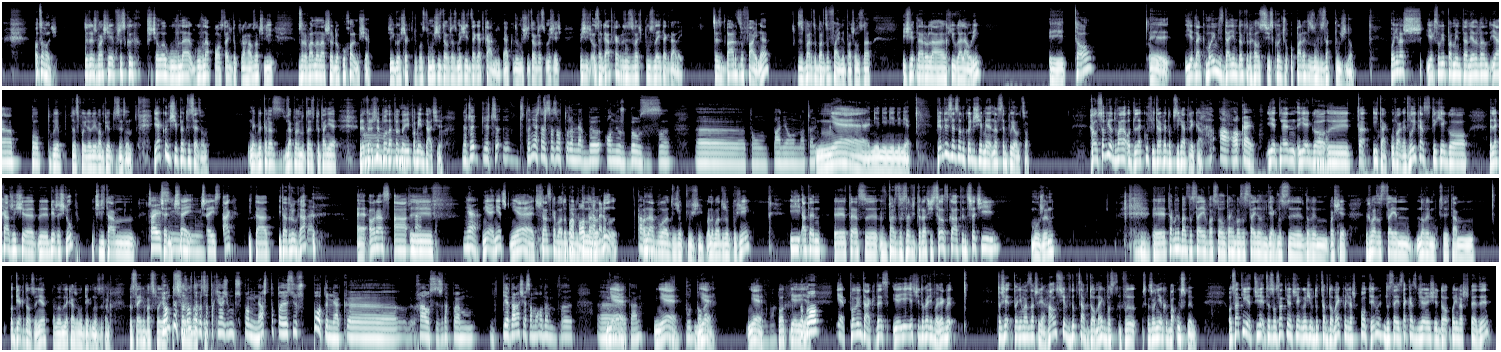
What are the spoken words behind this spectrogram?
o co chodzi? To też właśnie wszystko ich przyciągła główna, główna postać doktora House'a, czyli wzorowana na Sherlocku Holmesie. Czyli gościa, który po prostu musi cały czas myśleć zagadkami, tak? Który musi cały czas myśleć, myśleć o zagadkach, rozwiązywać puzzle i tak dalej. Co jest bardzo fajne. To jest bardzo, bardzo fajne, patrząc na i świetna rola Hugh'a Laurie. Y, To y, jednak moim zdaniem Dr. House się skończył o parę sezonów za późno. Ponieważ, jak sobie pamiętam, ja, wam, ja po, po, zaspoileruję wam piąty sezon. Jak kończy się piąty sezon? Jakby teraz na pewno to jest pytanie retoryczne, bo na pewno nie pamiętacie. Znaczy, czy, czy, to nie jest ten sezon, w którym jakby on już był z tą panią naczelniką? Nie, nie, nie, nie, nie, nie. Piąty sezon kończy się następująco. House'owi odwala od leków i trafia do psychiatryka. A, okej. Je, ten jego. Y, ta, I tak, uwaga, dwójka z tych jego lekarzy się y, bierze ślub, czyli tam Chase ten i... Chase, Chase, tak? I ta, i ta druga. Tak. E, oraz, a. Y, w- Nie, nie, nie, nie, trzynastka była Była dopiero potem. Cameron. Du, Cameron. ona była dużo później. Ona była dużo później. I a ten y, teraz y, bardzo zabito rasistowsko, a ten trzeci Murzyn. Y, Tam chyba zostaje własną, tam chyba zostaje nowym diagnoz, y, nowym właśnie, chyba zostaje nowym ty, tam od diagnozy, nie? Tam nowym lekarzem od diagnozy, tam zostaje chyba swoją Piąty swoją sezon, z tego własną- co w takim razie mi przypominasz, to to jest już po tym, jak e, House, że tak powiem, wpierdala się samochodem w e, Nie. ten. Nie, Budomek? nie, nie, po, nie, nie, No nie. bo Nie, powiem tak, to jest, je- je- jest ci dokładnie powiem, jakby to, się, to nie ma znaczenia. House się wdupca w domek w, w sezonie chyba ósmym. Ostatni odcinek, to jest ostatni odcinek, gdzie się wdupca w domek, ponieważ po tym dostaje zakaz zbliżania się do, ponieważ wtedy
